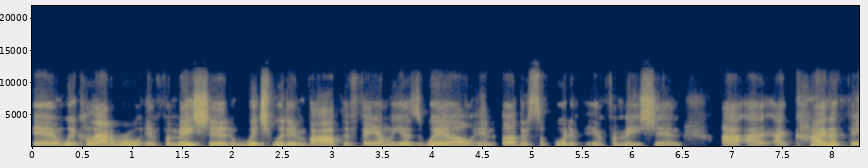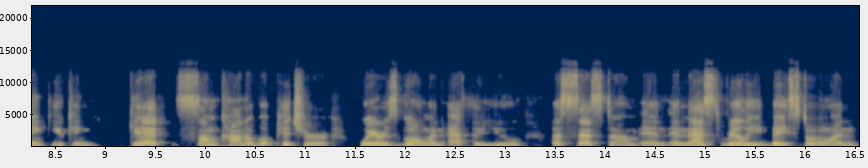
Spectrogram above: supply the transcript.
and with collateral information, which would involve the family as well and other supportive information, I, I, I kind of think you can get some kind of a picture where it's going after you assess them. And, and that's really based on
